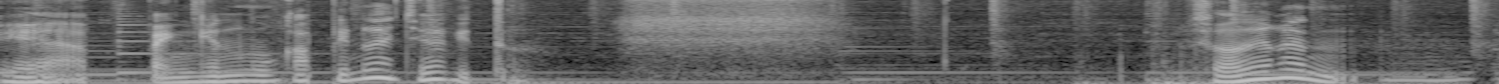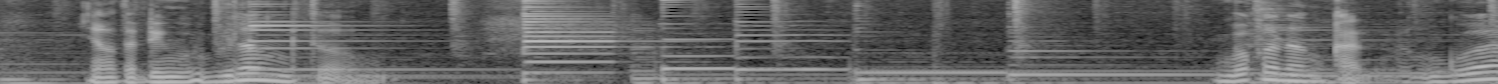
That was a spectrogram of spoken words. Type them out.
ya pengen ngungkapin aja gitu soalnya kan yang tadi gue bilang gitu. Gue kadang kan gue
